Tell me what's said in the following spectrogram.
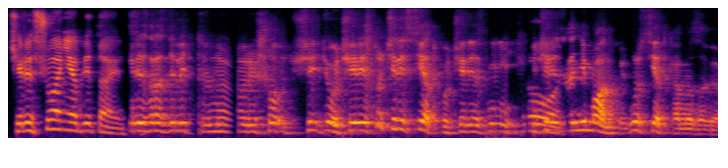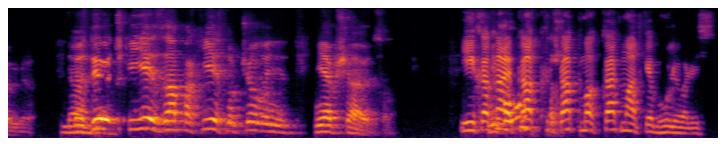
Через что они облетают? Через разделительную решетку, через, ну, через сетку, через, не, не Вот. через аниманку, ну, сетка назовем ее. Да. То есть дырочки есть, запах есть, но пчелы не, не общаются. И какая, как, получится, как, ма- как матки обгуливались?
